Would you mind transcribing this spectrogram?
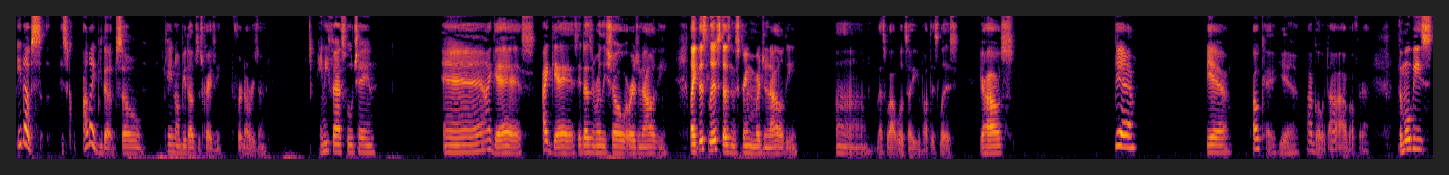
B Dubs is cool. I like B Dubs. So, hating on B Dubs is crazy for no reason. Any fast food chain, and I guess, I guess it doesn't really show originality. Like this list doesn't scream originality. Um, that's what I will tell you about this list. Your house. Yeah. Yeah. Okay. Yeah. I'll go with. I'll, I'll go for that. The movies,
